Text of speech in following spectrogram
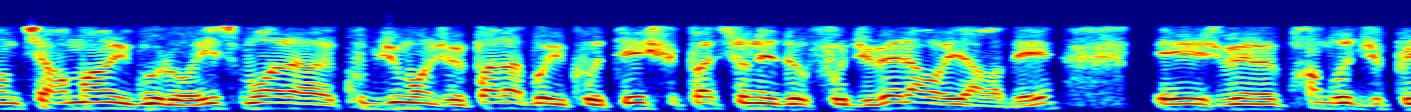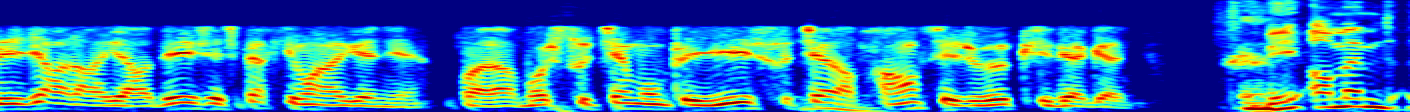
entièrement Hugo Loris. Moi la Coupe du Monde, je vais pas la boycotter. Je suis passionné de foot, je vais la regarder et je vais me prendre du plaisir à la regarder. J'espère qu'ils vont la gagner. Voilà, moi je soutiens mon pays, je soutiens la France et je veux qu'il la gagne. Mais en même temps,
